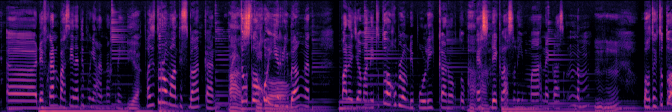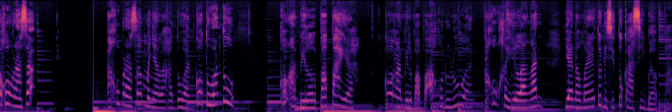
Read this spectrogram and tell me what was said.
Eh, Dev kan pasti nanti punya anak nih. Iya. Pasti tuh romantis banget kan. Nah, itu Pasti tuh aku dong. iri banget. Pada zaman itu tuh aku belum dipulihkan waktu Ah, ah. SD kelas 5 naik kelas 6. Mm-mm. Waktu itu tuh aku ngerasa aku merasa menyalahkan Tuhan. Kok Tuhan tuh kok ambil papa ya? Kok ngambil papa aku duluan? Aku kehilangan yang namanya tuh di situ kasih bapak.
